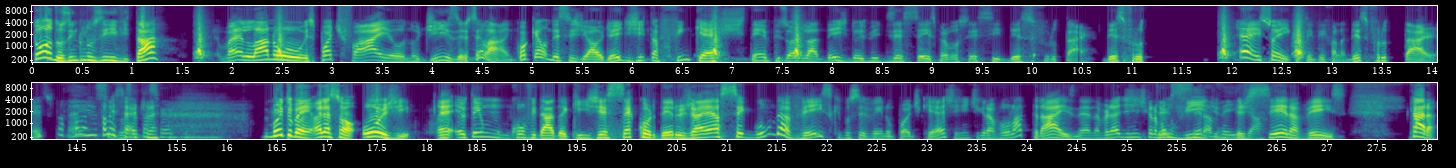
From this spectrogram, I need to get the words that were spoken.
todos, inclusive, tá? Vai lá no Spotify ou no Deezer, sei lá, em qualquer um desses de áudio aí, digita Fincast. Tem episódio lá desde 2016 para você se desfrutar. Desfrutar é isso aí que eu tentei falar. Desfrutar. É isso, tá é isso, falei certo, tá né? certo. Muito bem, olha só. Hoje é, eu tenho um convidado aqui, Gessé Cordeiro. Já é a segunda vez que você vem no podcast. A gente gravou lá atrás, né? Na verdade, a gente gravou Terceira um vídeo. vez terceira vez. Cara,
